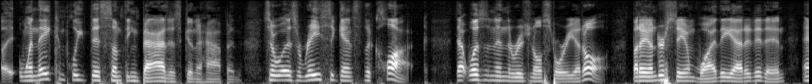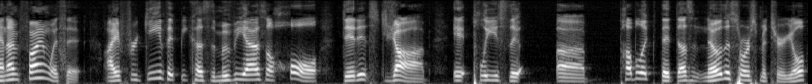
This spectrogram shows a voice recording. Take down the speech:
uh, when they complete this, something bad is going to happen. So it was a race against the clock. That wasn't in the original story at all. But I understand why they added it in, and I'm fine with it. I forgave it because the movie as a whole did its job. It pleased the uh, public that doesn't know the source material.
